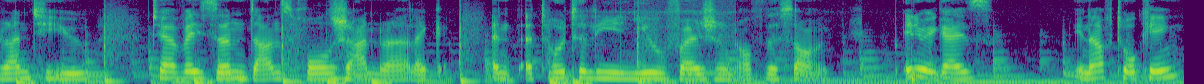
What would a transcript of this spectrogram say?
run to you to have a Zim dance hall genre, like an, a totally new version of the song. Anyway, guys, enough talking.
